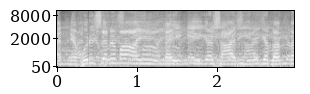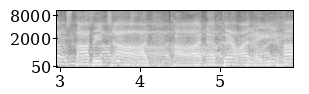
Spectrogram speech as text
അന്യ പുരുഷനുമായി ലൈംഗിക ശാരീരിക ബന്ധം സ്ഥാപിച്ചാൽ കാനത്ത് അലൈഹാ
